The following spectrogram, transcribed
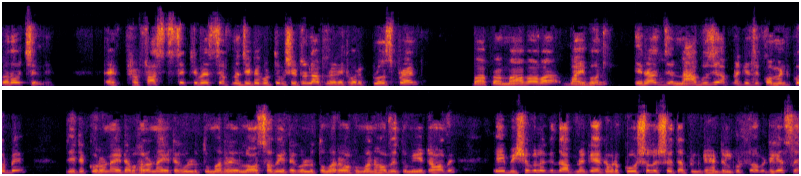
কথা হচ্ছে না ফার্স্ট স্যাক্রিফাইস আপনার যেটা করতে হবে সেটা হলো আপনার একেবারে ক্লোজ ফ্রেন্ড বা আপনার মা, বাবা, ভাই, বোন, এরা না বুঝে আপনাকে যে কমেন্ট করবে যে এটা করো না, এটা ভালো না, এটা করলে তোমার লস হবে, এটা করলে তোমার অপমান হবে, তুমি এটা হবে, এই বিষয়গুলো কিন্তু আপনাকে একেবারে কৌশলের সহিত আপনাকে হ্যান্ডেল করতে হবে, ঠিক আছে?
